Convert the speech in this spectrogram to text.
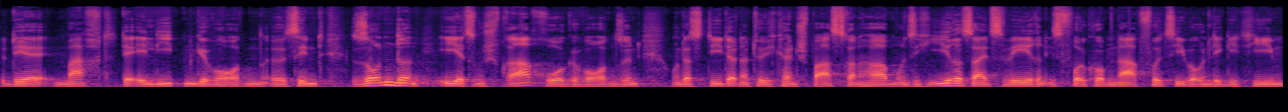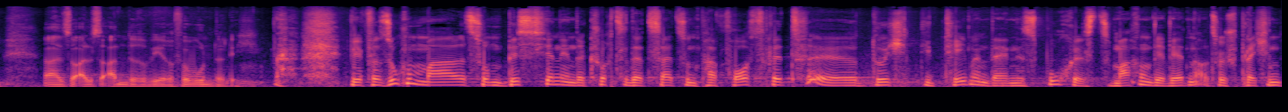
der Macht der Eliten geworden äh, sind, sondern eher zum Sprachrohr geworden sind und dass die da natürlich keinen Spaß dran haben und sich ihrerseits wehren, ist vollkommen nachvollziehbar und legitim. Also alles andere wäre verwunderlich. Wir versuchen mal so ein bisschen in der Kürze der Zeit so ein paar Fortschritt äh, durch die Themen deines Buches zu machen. Wir werden also sprechen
